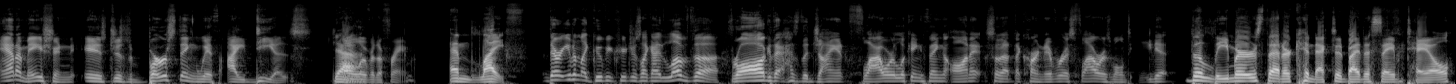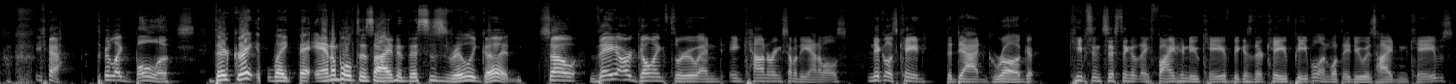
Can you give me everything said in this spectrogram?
animation is just bursting with ideas Yeah. all over the frame. And life. There are even like goofy creatures. Like I love the frog that has the giant flower-looking thing on it, so that the carnivorous flowers won't eat it. The lemurs that are connected by the same tail. Yeah, they're like bolas. They're great. Like the animal design in this is really good. So they are going through and encountering some of the animals. Nicholas Cage, the dad, Grug, keeps insisting that they find a new cave because they're cave people and what they do is hide in caves.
